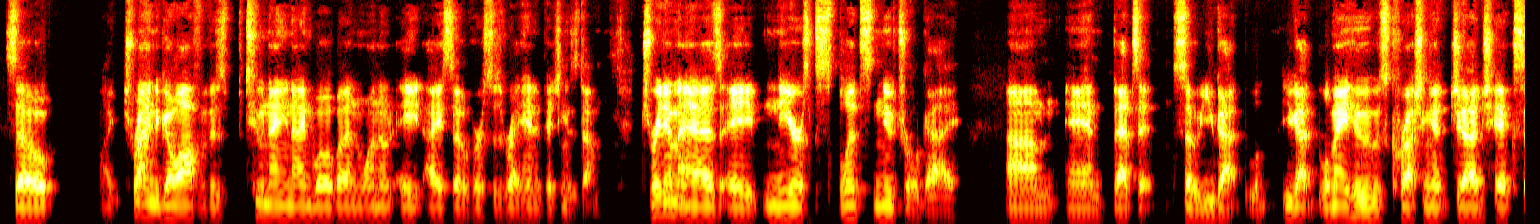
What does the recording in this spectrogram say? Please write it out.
So like trying to go off of his 299 woba and 108 iso versus right-handed pitching is dumb treat him as a near splits neutral guy, um, and that's it. So you got you got LeMahieu who's crushing it, Judge Hicks,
